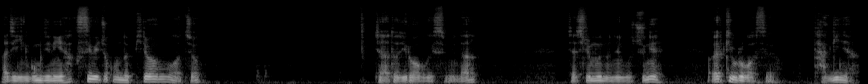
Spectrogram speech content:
아직 인공지능의 학습이 조금 더 필요한 것 같죠? 자, 더 뒤로 가보겠습니다. 자, 질문 것 중에 어, 이렇게 물어봤어요. 닭이냐?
